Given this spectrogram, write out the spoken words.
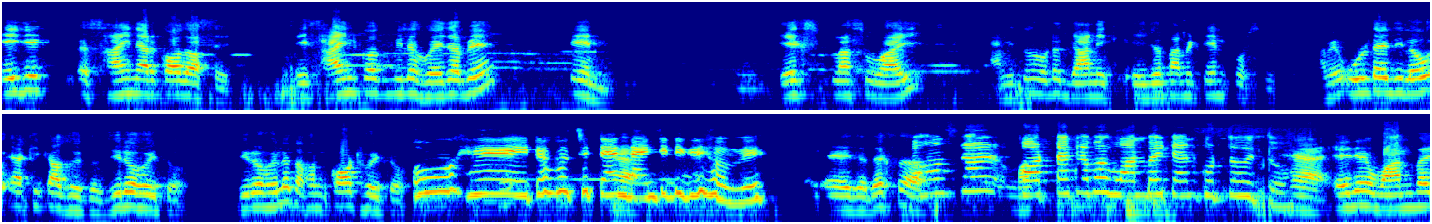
এই যে সাইন আর কজ আছে, এই সাইন কজ মিলে হয়ে যাবে টেন এক্স প্লাস ওয়াই আমি তো ওটা জানি এই জন্য আমি টেন করছি। আমি উল্টাই দিলেও একই কাজ হইতো জিরো হইতো। জিরো হইলে তখন কট হইতো। ও হ্যাঁ এটা হচ্ছে tan হ্যাঁ। 90 ডিগ্রি হবে। এই যে দেখছ? তখন স্যার কটটাকে আবার ওয়ান বাই টেন করতে হইতো। হ্যাঁ এই যে ওয়ান বাই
